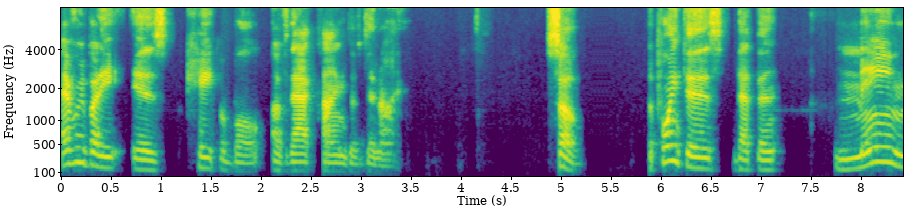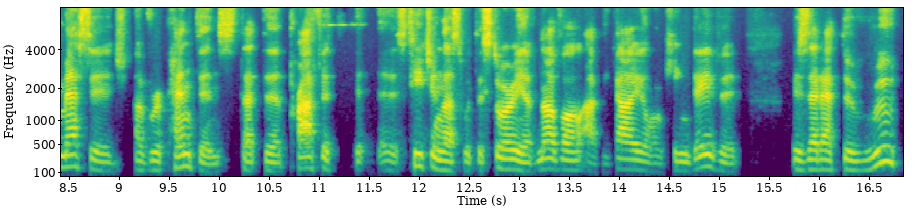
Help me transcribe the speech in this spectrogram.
Everybody is capable of that kind of denial. So the point is that the main message of repentance that the prophet is teaching us with the story of Naval, Abigail, and King David is that at the root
